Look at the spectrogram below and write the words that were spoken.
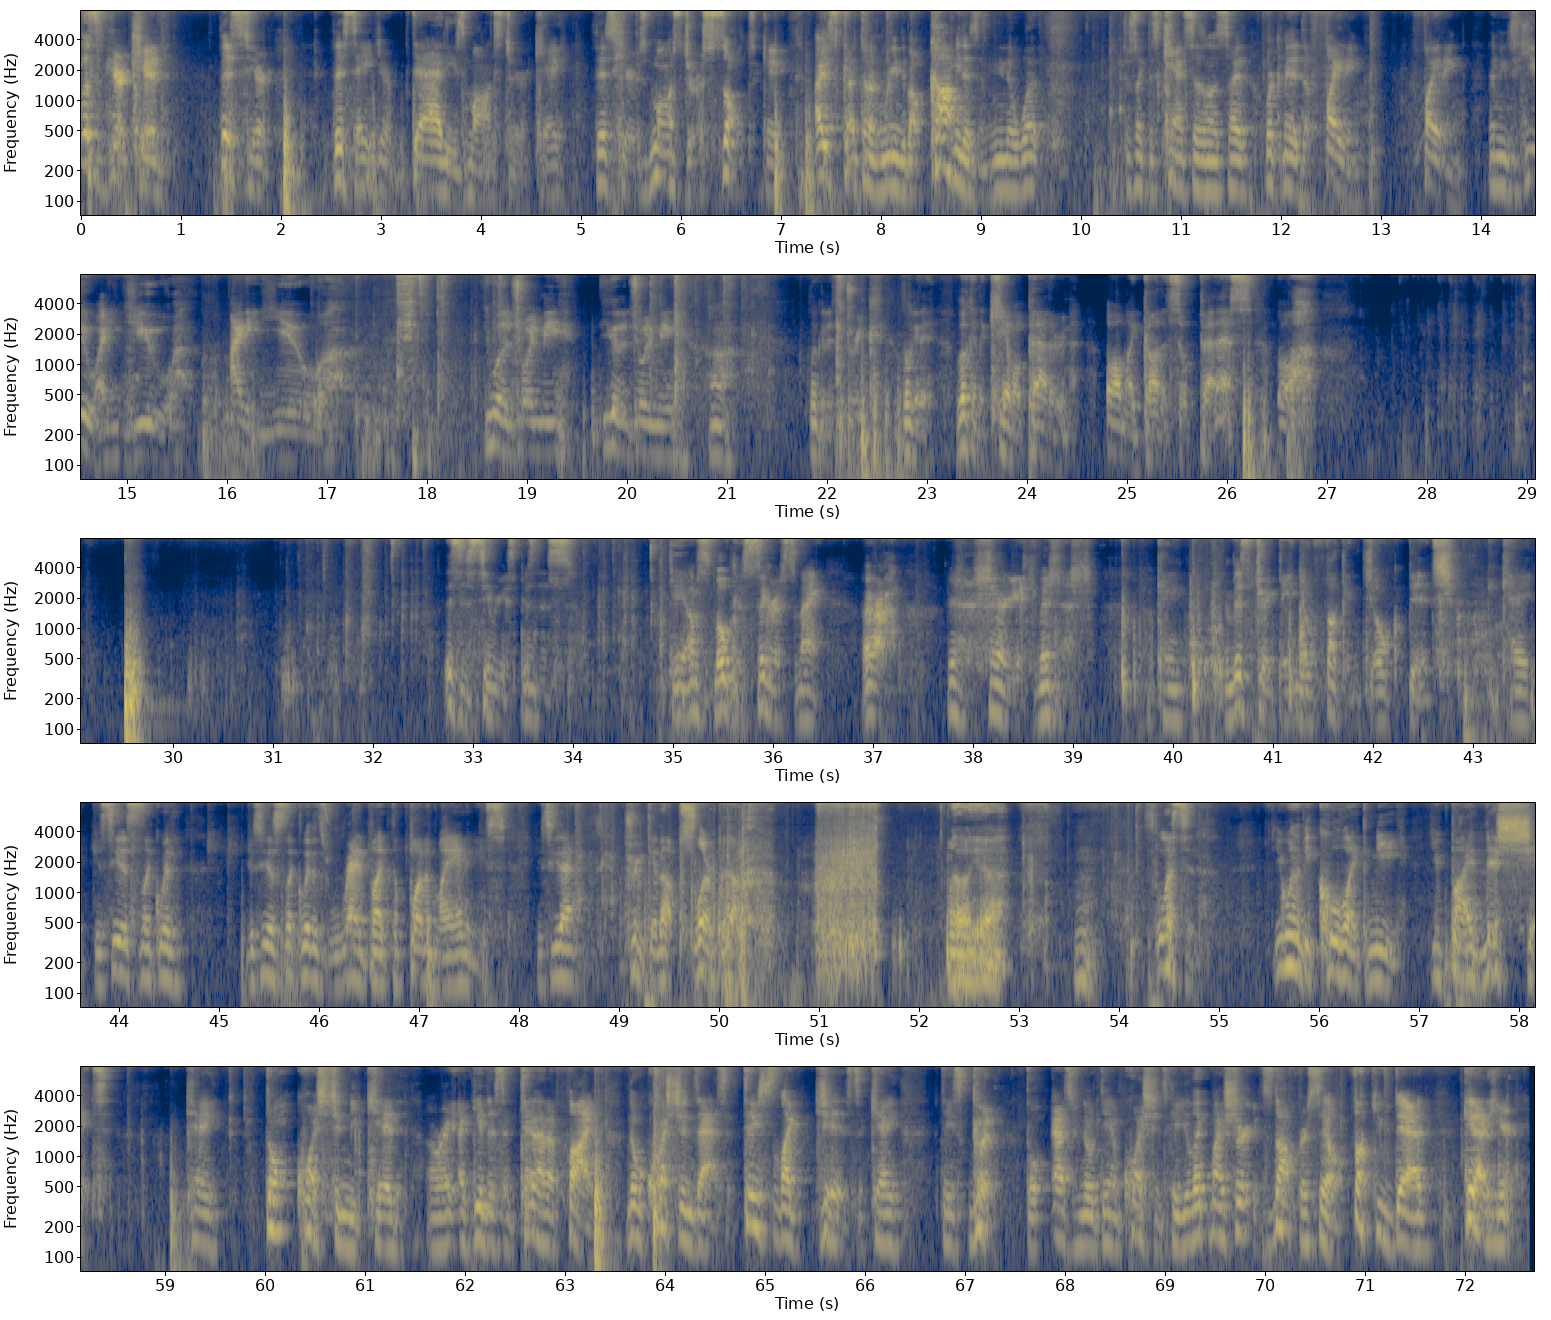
Listen here, kid. This here, this ain't your daddy's monster, okay? This here's monster assault, okay? I just got done reading about communism. You know what? Just like this can says on the side, we're committed to fighting. Fighting. That means you. I need you. I need you. You wanna join me? You gonna join me? Huh? Look at this drink. Look at it. Look at the camel pattern. Oh my god, it's so badass. Oh. This is serious business. Okay, I'm smoking cigarettes tonight. Ah, this is serious business. Okay? And this drink ain't no fucking joke, bitch. Okay? You see this liquid? You see this liquid? It's red like the blood of my enemies. You see that? Drink it up, slurp it up. Oh, yeah. Mm. So listen, if you want to be cool like me, you buy this shit. Okay? Don't question me, kid. Alright? I give this a 10 out of 5. No questions asked. It tastes like jizz, okay? It tastes good. Don't ask me no damn questions, okay? You like my shirt? It's not for sale. Fuck you, dad. Get out of here.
